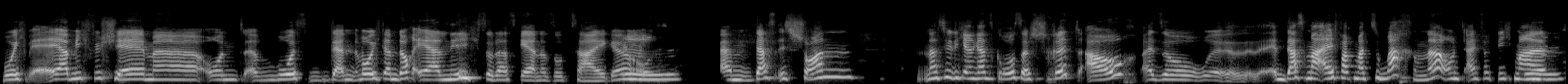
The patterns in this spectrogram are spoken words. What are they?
wo ich eher mich für schäme und äh, wo es dann, wo ich dann doch eher nicht so das gerne so zeige. Mhm. Und ähm, das ist schon natürlich ein ganz großer Schritt auch, also äh, das mal einfach mal zu machen ne? und einfach dich mal mhm.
